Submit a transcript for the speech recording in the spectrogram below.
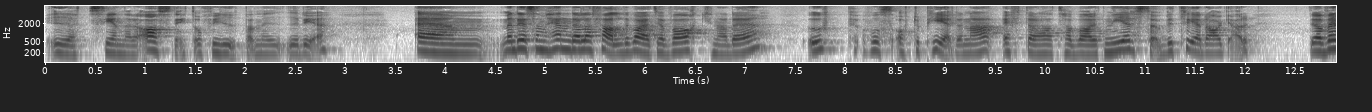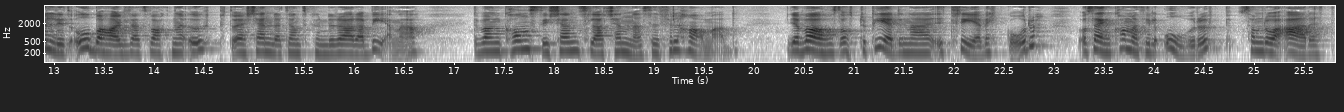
i ett senare avsnitt och fördjupa mig i det. Um, men det som hände i alla fall, det var att jag vaknade upp hos ortopederna efter att ha varit nersövd i tre dagar. Det var väldigt obehagligt att vakna upp då jag kände att jag inte kunde röra benen. Det var en konstig känsla att känna sig förlamad. Jag var hos ortopederna i tre veckor och sen kom jag till Orup som då är ett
